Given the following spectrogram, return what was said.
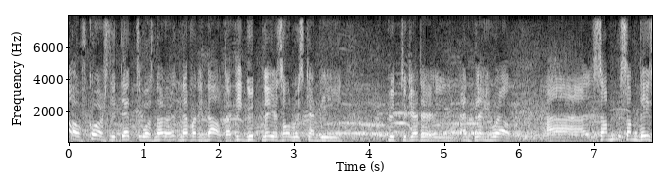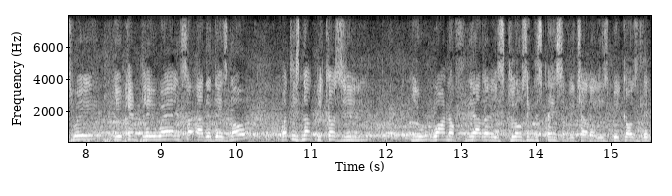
Oh, of course, that was not, never in doubt. I think good players always can be put together and playing well. Uh, some some days we you can play well, some other days no. But it's not because you you one of the other is closing the space of each other. It's because the,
